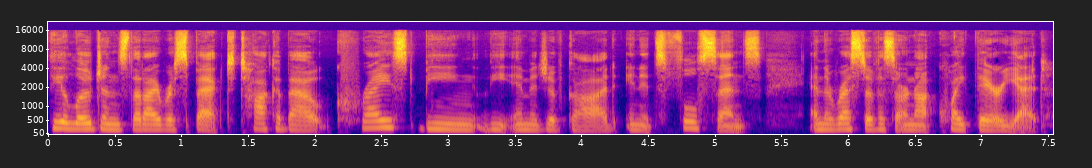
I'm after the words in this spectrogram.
theologians that I respect talk about Christ being the image of God in its full sense, and the rest of us are not quite there yet.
